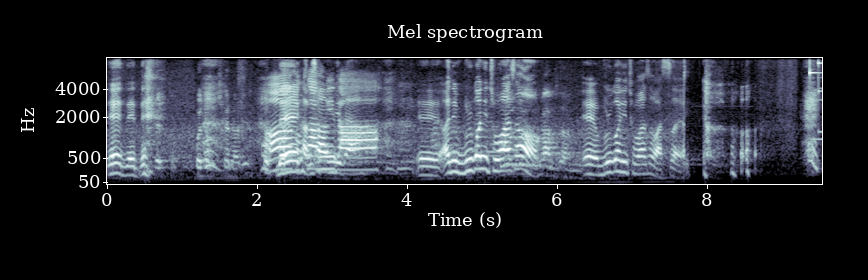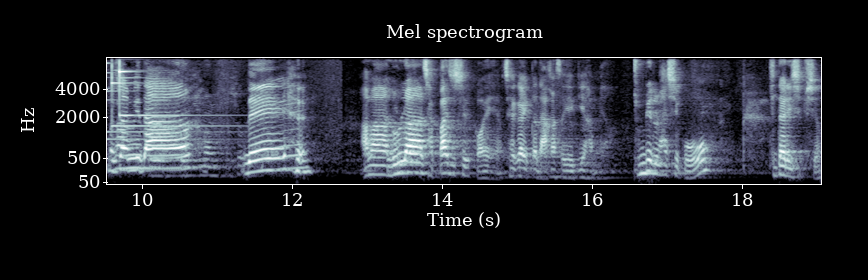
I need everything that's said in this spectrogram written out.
네, 네, 네. 고정 채널이 아, 네, 감사합니다. 예, 아니 물건이 좋아서 감사합니다. 예, 물건이 좋아서 왔어요. 감사합니다. 네. 아마 놀라 자빠지실 거예요. 제가 이따 나가서 얘기하면. 준비를 하시고 기다리십시오.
